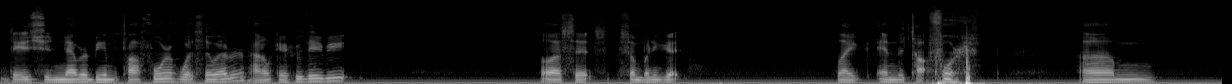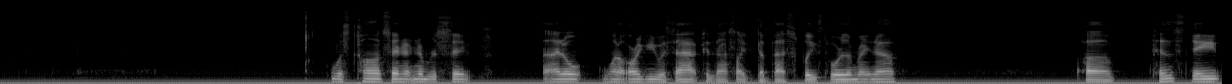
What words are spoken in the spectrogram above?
they should never be in the top four whatsoever. I don't care who they beat, unless it's somebody good, like in the top four. um, Wisconsin at number six. I don't want to argue with that because that's like the best place for them right now. Uh, Penn State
